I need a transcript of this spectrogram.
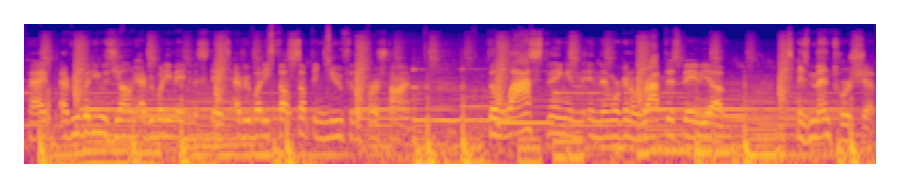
Okay? Everybody was young, everybody made mistakes, everybody felt something new for the first time. The last thing, and, and then we're gonna wrap this baby up, is mentorship.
